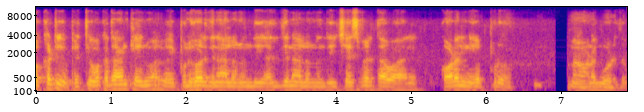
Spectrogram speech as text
ఒక్కటి ప్రతి ఒక్క దాంట్లో ఇన్వాల్వ్ అయ్యి పులిహోర దినాలనుంది అది దినాలనుంది చేసి పెడతావా అని కోడల్ని ఎప్పుడు మనం అడగకూడదు.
